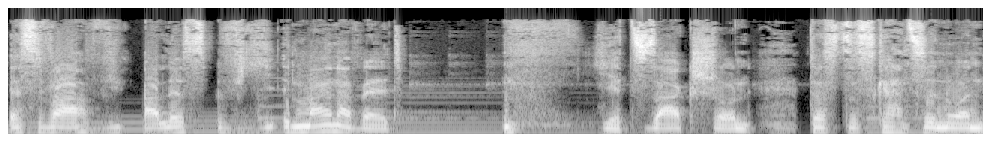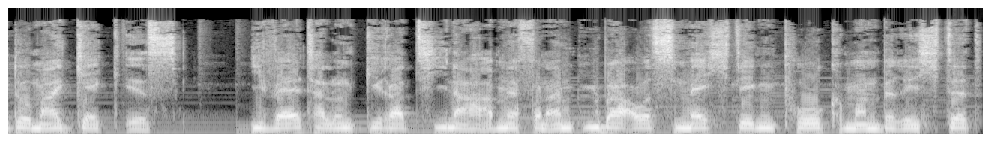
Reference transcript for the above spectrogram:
Es war wie alles wie in meiner Welt. Jetzt sag schon, dass das Ganze nur ein dummer Gag ist. Yveltal und Giratina haben mir von einem überaus mächtigen Pokémon berichtet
